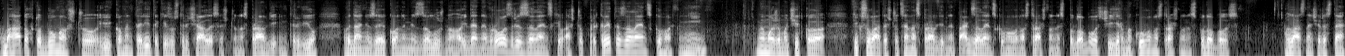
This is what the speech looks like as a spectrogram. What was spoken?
багато хто думав, що і коментарі такі зустрічалися, що насправді інтерв'ю виданню The Economist Залужного йде не в розріз Зеленським, а щоб прикрити Зеленського. Ні. Ми можемо чітко фіксувати, що це насправді не так. Зеленському воно страшно не сподобалось, чи Єрмаку воно страшно не сподобалось. Власне, через те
